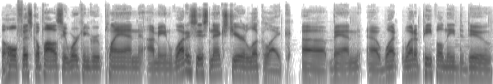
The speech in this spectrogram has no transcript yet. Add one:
the whole fiscal policy working group plan. I mean, what does this next year look like, uh, Ben? Uh, what what do people need to do?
